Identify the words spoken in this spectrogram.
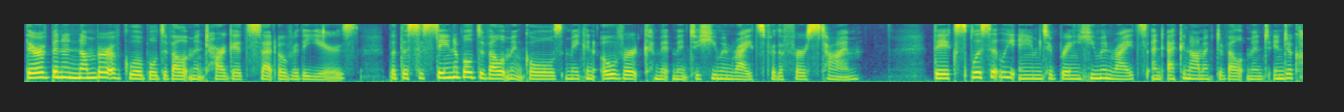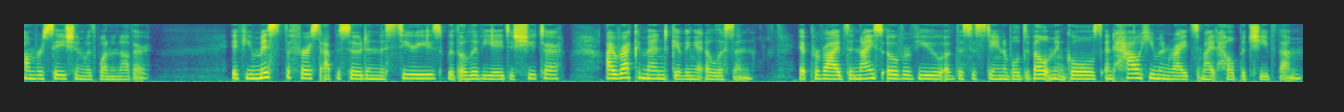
There have been a number of global development targets set over the years, but the Sustainable Development Goals make an overt commitment to human rights for the first time. They explicitly aim to bring human rights and economic development into conversation with one another. If you missed the first episode in this series with Olivier de Schutter, I recommend giving it a listen. It provides a nice overview of the Sustainable Development Goals and how human rights might help achieve them.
